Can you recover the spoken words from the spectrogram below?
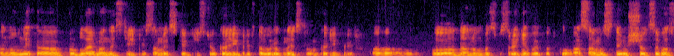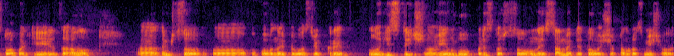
Ну, в них е, проблема не стільки саме з кількістю калібрів та виробництвом калібрів е, в даному безпосередньо випадку, а саме з тим, що Севастополь і загалом е, тимчасово окупований півострів Крим логістично він був пристосований саме для того, щоб там розміщували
